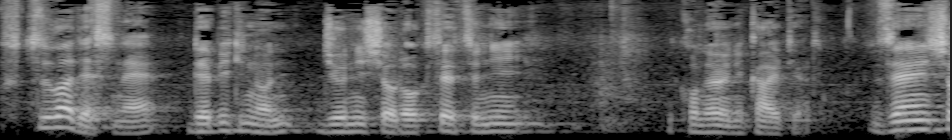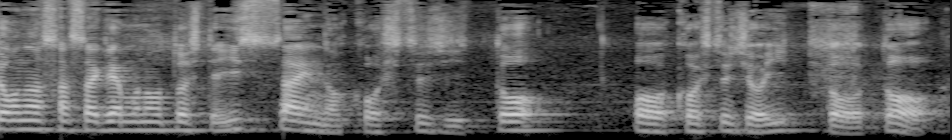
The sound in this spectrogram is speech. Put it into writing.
普通はですねレビキの12章6節にこのように書いてある。全焼の捧げ物として一切の子羊と子羊を1頭と、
